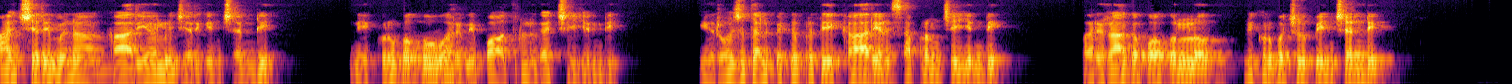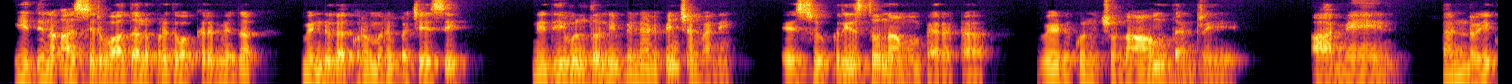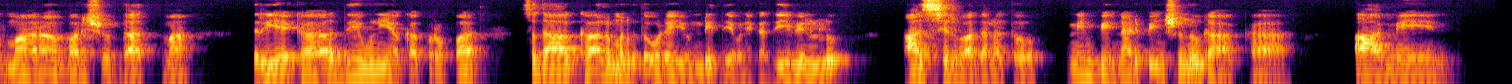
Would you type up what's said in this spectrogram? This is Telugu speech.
ఆశ్చర్యమైన కార్యాలు జరిగించండి. నీ కృపకు వారిని పాత్రులుగా చెయ్యండి ఈరోజు తలపెట్టిన ప్రతి కార్యాన్ని సఫలం చెయ్యండి వారి రాకపోకల్లో నీ కృప చూపించండి. ఈ దిన ఆశీర్వాదాలు ప్రతి ఒక్కరి మీద మెండుగా కురమరింపచేసి నీ దీవులతో నింపి నడిపించమని యేసు క్రీస్తు నామం పేరట వేడుకొనుచున్నాం తండ్రి. ఆమెన్. తండ్రి కుమార పరిశుద్ధాత్మ త్రియేక దేవుని యొక్క కృప సదాకాలం మనకు తోడై ఉండి దేవుని యొక్క దీవెనలు ఆశీర్వాదాలతో నింపి నడిపించునుగాక. ఆమెన్.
